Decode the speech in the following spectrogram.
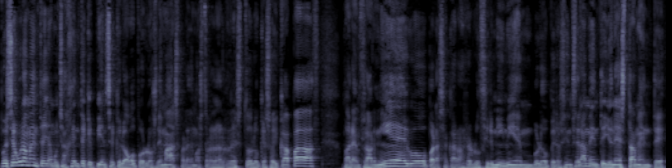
Pues seguramente haya mucha gente que piense que lo hago por los demás, para demostrar al resto lo que soy capaz, para inflar mi ego, para sacar a relucir mi miembro, pero sinceramente y honestamente,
